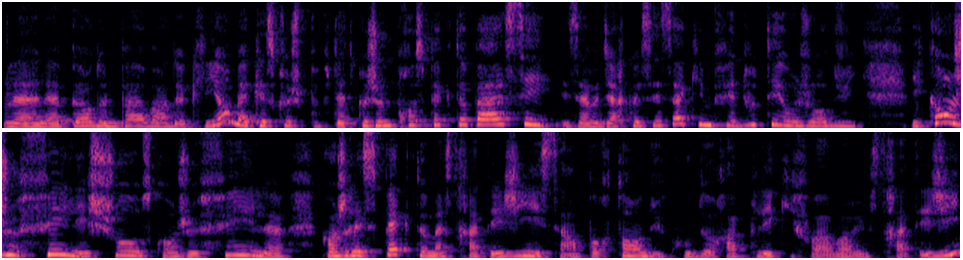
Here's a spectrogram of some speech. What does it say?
la, peur de ne pas avoir de clients, ben qu'est-ce que je peux peut-être que je ne prospecte pas assez Et ça veut dire que c'est ça qui me fait douter aujourd'hui. Et quand je fais les choses, quand je fais le, quand je respecte ma stratégie, et c'est important du coup de rappeler qu'il faut avoir une stratégie.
